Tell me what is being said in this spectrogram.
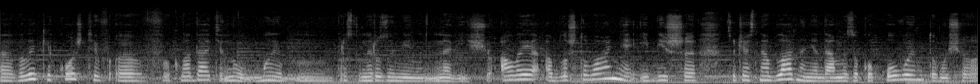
е, великих коштів е, вкладати, ну ми просто не розуміємо навіщо. Але облаштування і більше сучасне обладнання, да, ми закуповуємо, тому що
